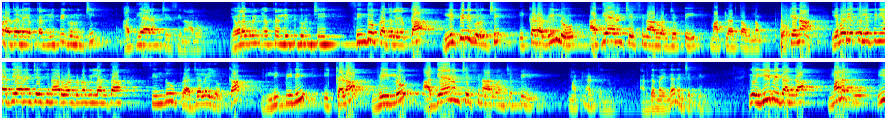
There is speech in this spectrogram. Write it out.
ప్రజల యొక్క లిపి గురించి అధ్యయనం చేసినారు. ఎవరి గురించి యొక్క లిపి గురించి? సింధు ప్రజల యొక్క లిపిని గురించి ఇక్కడ వీళ్ళు అధ్యయనం చేసినారు అని చెప్పి మాట్లాడుతూ ఉన్నాం. ఓకేనా? ఎవరి యొక్క లిపిని అధ్యయనం చేసినారు అంటున్న వీళ్ళంతా? సింధు ప్రజల యొక్క లిపిని ఇక్కడ వీళ్ళు అధ్యయనం చేసినారు అని చెప్పి మాట్లాడుతున్నాం. అర్థమైందా నేను చెప్పింది? ఇగో ఈ విధంగా మనకు ఈ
